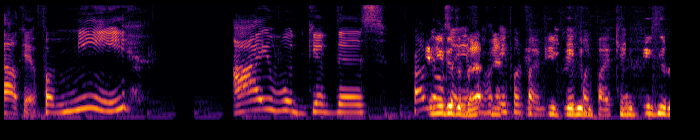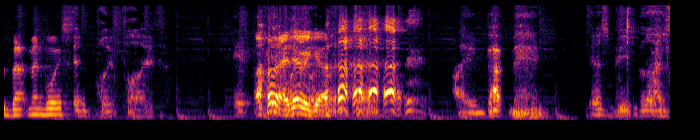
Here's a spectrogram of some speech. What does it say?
Okay, for me, I would give this probably Can you do also the Batman? eight point five. Can you Eight do- point. Can you please do the Batman voice? Eight point five. All right, there we go. I am Batman. Yes, B plus.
